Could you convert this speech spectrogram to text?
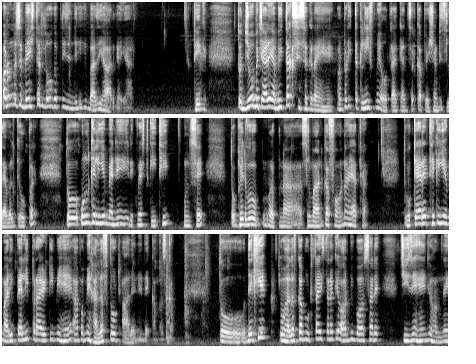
और उनमें से बेशतर लोग अपनी ज़िंदगी की बाजी हार गए यार। ठीक है? तो जो बेचारे अभी तक सिसक रहे हैं, और बड़ी तकलीफ़ में होता है कैंसर का पेशेंट इस लेवल के ऊपर तो उनके लिए मैंने रिक्वेस्ट की थी उनसे। तो फिर वो अपना सलमान का फ़ोन आया था तो वो कह रहे थे कि ये हमारी पहली प्रायोरिटी में है, आप हमें हलफ तो उठा लेने दें कम अज़ कम। तो देखिए, वो हलफ कब उठता है, इस तरह के और भी बहुत सारे चीज़ें हैं जो हमने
